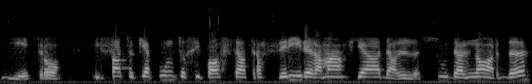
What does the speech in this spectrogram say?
dietro? Il fatto che appunto si possa trasferire la mafia dal sud al nord?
